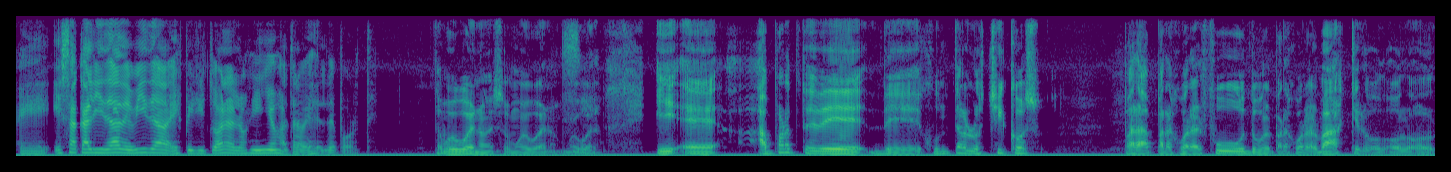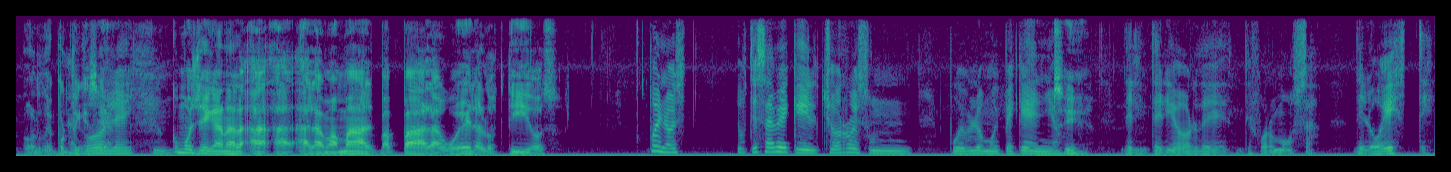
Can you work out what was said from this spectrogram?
eh, esa calidad de vida espiritual a los niños a través del deporte. Está muy bueno eso, muy bueno, muy bueno. Y eh, aparte de, de juntar los chicos para, para jugar al fútbol, para jugar al básquet o, o, los deportes que sea. Mm. ¿Cómo llegan a la, a, la, mamá, al papá, a la abuela, a los tíos? Bueno, usted sabe que el Chorro es un pueblo muy pequeño del interior de, Formosa, del oeste.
